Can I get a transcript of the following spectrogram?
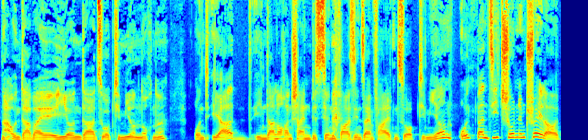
Na, und dabei hier und da zu optimieren noch, ne? Und ja, ihn da noch anscheinend ein bisschen quasi in seinem Verhalten zu optimieren. Und man sieht schon im Trailer,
